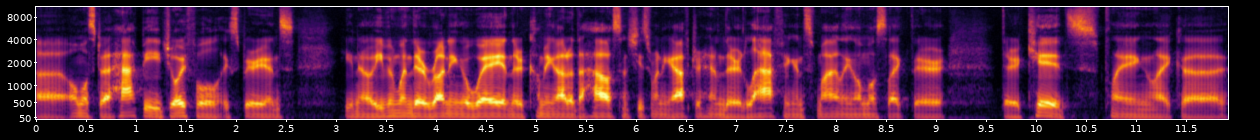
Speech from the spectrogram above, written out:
uh, almost a happy, joyful experience. You know, even when they're running away and they're coming out of the house and she's running after him, they're laughing and smiling almost like they're, they're kids playing like a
